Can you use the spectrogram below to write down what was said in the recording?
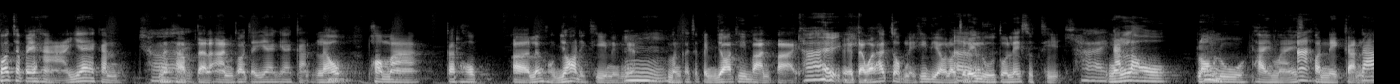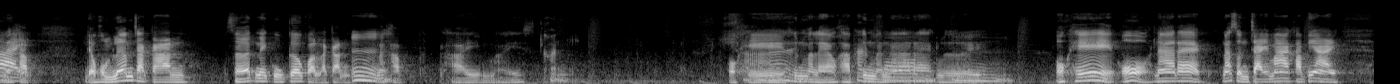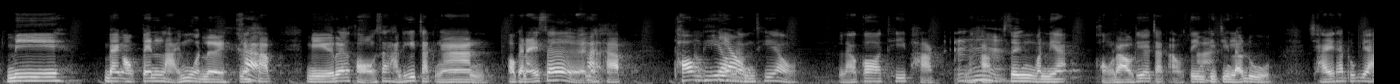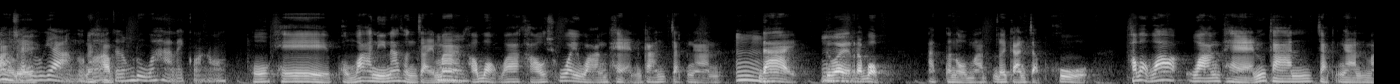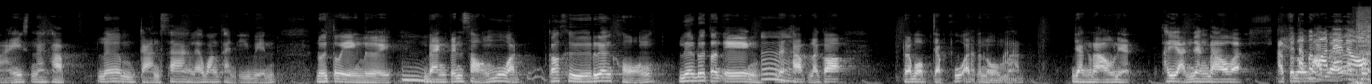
ก็จะไปหาแยกกันใช่นะครับ แต่ละอันก็จะแยกแยกกัน แล้วพอมากระทบเอ่อเรื่องของยอดอีกทีหนึ่งเนี่ยอืมมันก็จะเป็นยอดที่บานปลายใช่เออแต่ว่าถ้าจบในที่เดียวเราเออจะได้รู้ตัวเลขสุทธิใช่งั้นเราลองดูไทยไหมอะคอนเน c กันได้นะครับ เดี๋ยวผมเริ่มจากการเซิร์ชใน Google ก่อนละกันอืมนะครับไทยไหมคอนเนคโอเคใช่ขึ้นมาแล้วครับ ขึ้นมาหน้าแรกเลยอืม โอเค โอ้ หน้าแรกน่าสนใจมากครับพี่ไอายมีแบ่งออกเป็นหลายหมวดเลยค่ะนะครับ มีเรื่องของสถานที่จัดงาน organizer ค่ะนะครับท่องเที่ยวท่องเที่ยวนำเที่ยว แล้วก็ที่พักอ่านนะครับ ซึ่งวันเนี้ยของเราที่จะจัดเอาติ้งอะจริง ๆ แล้วดูใช้แทบทุกอย่างอ๋อเลใช้ยทุกอย่างแต่นะก็ครับอาจจะต้องดูว่าหาอะไรก่อนเนาะ โอเค ผมว่าอันนี้น่าสนใจมากอืมเขาบอกว่าเขาช่วยวางแผนการจัดงานอืมได้ด้วยอืมระบบอัตโนมัติโดยการจับคู่ เขาบอกว่าวางแผนการจัดงานไมซ์นะครับเริ่มการสร้างและวางแผนอีเวนต์ด้วยตัวเองเลยอืมแบ่งเป็น 2 หมวดก็คือเรื่องของเลือกด้วยตนเองอืมนะครับแล้วก็ระบบจับคู่อัตโนมัติ อย่างเราเนี่ยขยันอย่างเราอะอัตโนอัตโนมัมัติติแน่นอน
